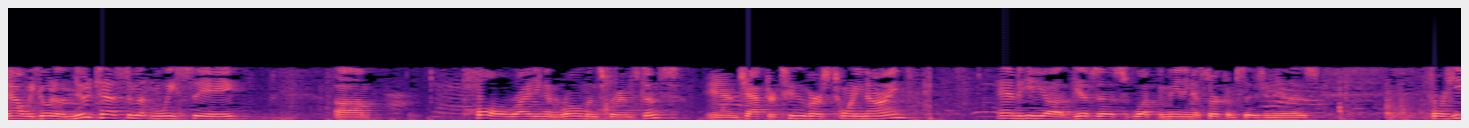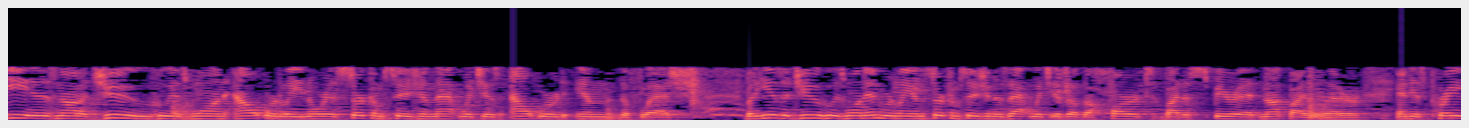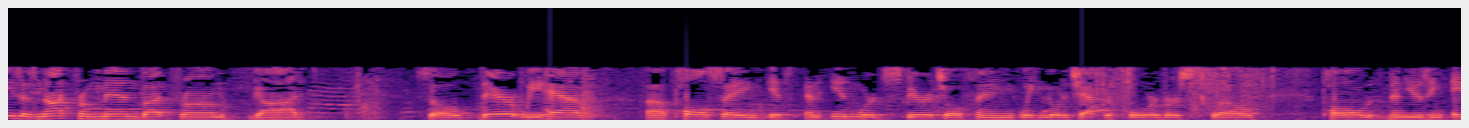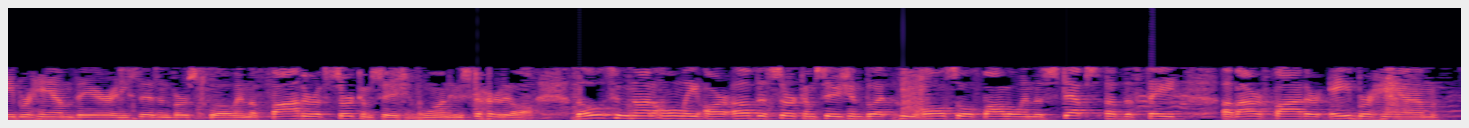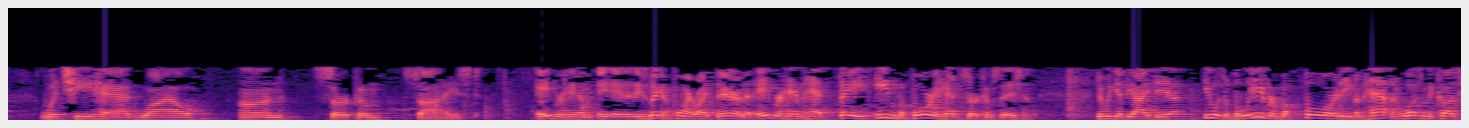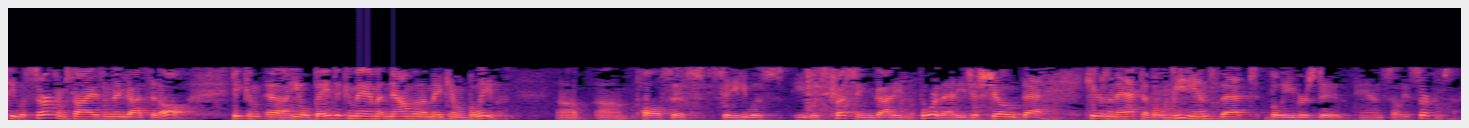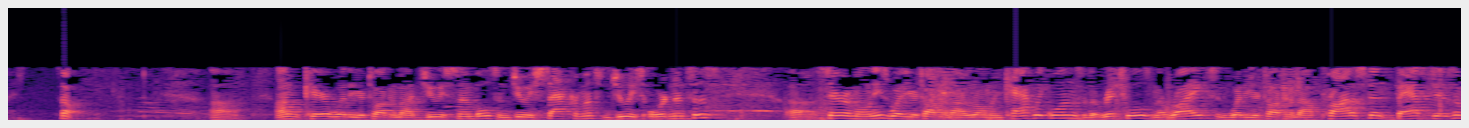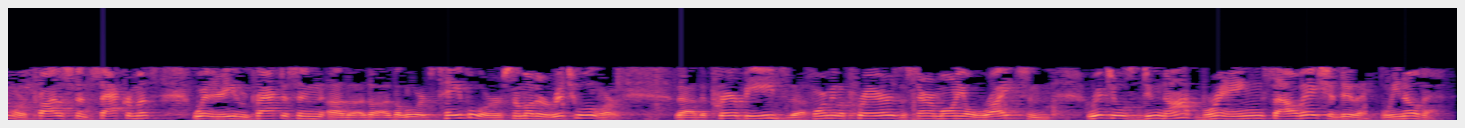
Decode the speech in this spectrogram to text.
Now we go to the New Testament and we see um, Paul writing in Romans, for instance, in chapter 2, verse 29, and he uh, gives us what the meaning of circumcision is. For he is not a Jew who is one outwardly, nor is circumcision that which is outward in the flesh. But he is a Jew who is one inwardly, and circumcision is that which is of the heart by the Spirit, not by the letter. And his praise is not from men, but from God. So there we have uh, Paul saying it's an inward spiritual thing. We can go to chapter 4, verse 12. Paul been using Abraham there, and he says in verse 12, and the father of circumcision, the one who started it all. Those who not only are of the circumcision, but who also follow in the steps of the faith of our father Abraham, which he had while uncircumcised. Abraham, he's making a point right there that Abraham had faith even before he had circumcision. Do we get the idea? He was a believer before it even happened. It wasn't because he was circumcised and then God said, "Oh, he uh, he obeyed the commandment. Now I'm going to make him a believer." Uh, um, Paul says, "See, he was he was trusting God even before that. He just showed that here's an act of obedience that believers do, and so he's circumcised." So. Uh, I don't care whether you're talking about Jewish symbols and Jewish sacraments and Jewish ordinances uh, ceremonies, whether you're talking about Roman Catholic ones, or the rituals and the rites, and whether you're talking about Protestant baptism or Protestant sacraments, whether you're even practicing uh, the, the, the Lord's table or some other ritual, or the, the prayer beads, the formula prayers, the ceremonial rites and rituals do not bring salvation, do they? We know that.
